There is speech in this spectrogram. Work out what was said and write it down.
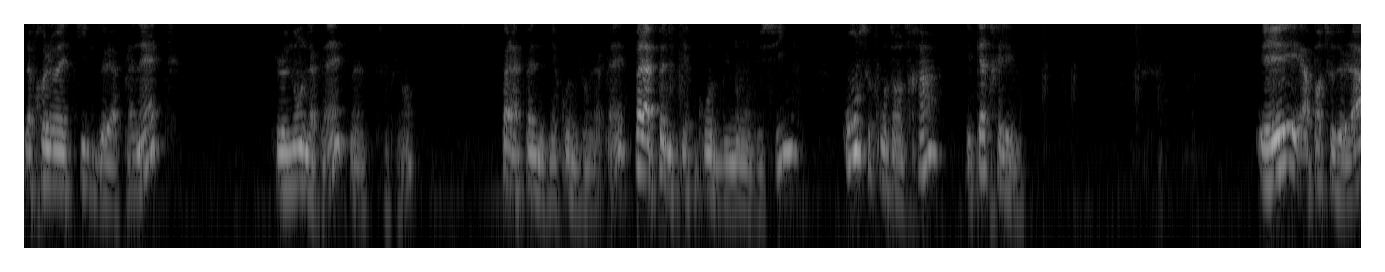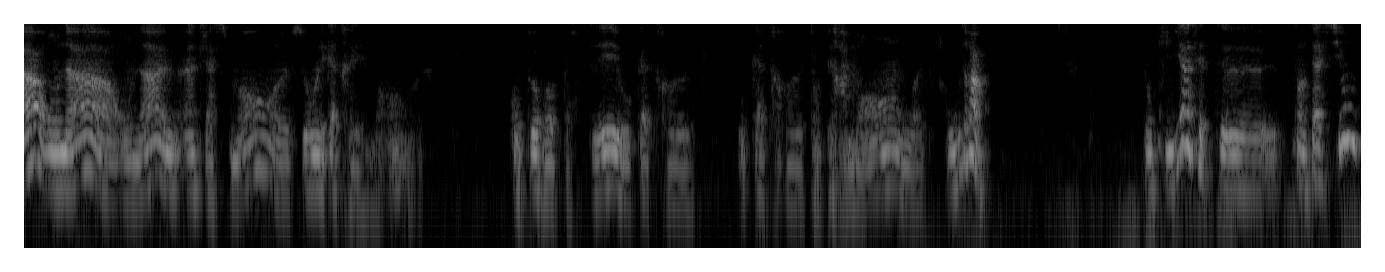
la problématique de la planète, le nom de la planète même, tout simplement. Pas la peine de tenir compte du nom de la planète, pas la peine de tenir compte du nom du signe. On se contentera des quatre éléments. Et à partir de là, on a, on a un classement euh, selon les quatre éléments euh, qu'on peut reporter aux quatre, euh, aux quatre tempéraments ou à tout ce qu'on voudra. Donc il y a cette tentation,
